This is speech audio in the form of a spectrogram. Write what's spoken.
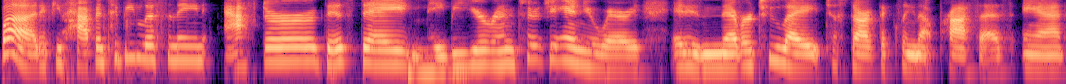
But if you happen to be listening after this date, maybe you're into January, it is never too late to start the cleanup process. And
